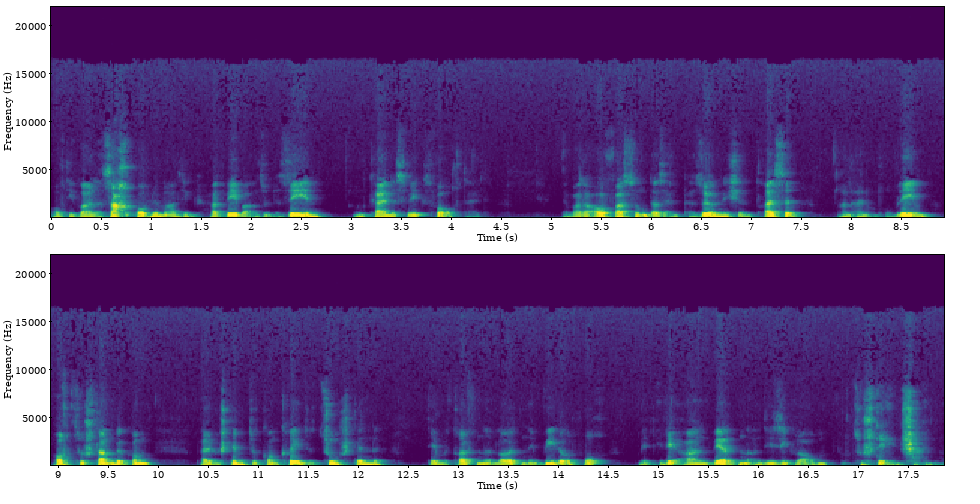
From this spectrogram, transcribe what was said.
auf die Wahl der Sachproblematik hat Weber also gesehen und keineswegs verurteilt. Er war der Auffassung, dass ein persönliches Interesse an einem Problem oft zustande kommt, weil bestimmte konkrete Zustände den betreffenden Leuten im Widerspruch mit idealen Werten, an die sie glauben, zu stehen scheinen.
